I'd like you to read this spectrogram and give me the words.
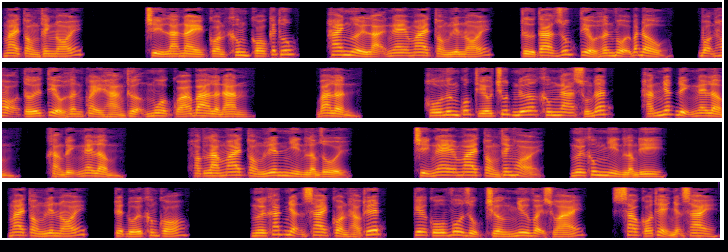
Mai Tòng Thanh nói, chỉ là này còn không có kết thúc, hai người lại nghe Mai Tòng Liên nói, từ ta giúp Tiểu Hân vội bắt đầu, bọn họ tới Tiểu Hân quầy hàng thượng mua quá ba lần ăn. Ba lần. Hồ Hưng Quốc thiếu chút nữa không ngã xuống đất, hắn nhất định nghe lầm, khẳng định nghe lầm. Hoặc là Mai Tòng Liên nhìn lầm rồi. Chỉ nghe Mai Tòng Thanh hỏi, ngươi không nhìn lầm đi. Mai Tòng Liên nói, tuyệt đối không có. Người khác nhận sai còn hảo thuyết, kia cố vô dục trường như vậy xoái, sao có thể nhận sai.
